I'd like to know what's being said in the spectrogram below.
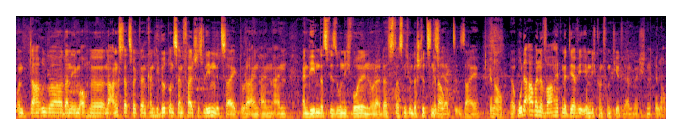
und darüber dann eben auch eine, eine Angst erzeugt werden kann, hier wird uns ein falsches Leben gezeigt oder ein, ein, ein, ein Leben, das wir so nicht wollen oder das, das nicht unterstützenswert sei. Genau. Äh, Oder aber eine Wahrheit, mit der wir eben nicht konfrontiert werden möchten. Genau.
